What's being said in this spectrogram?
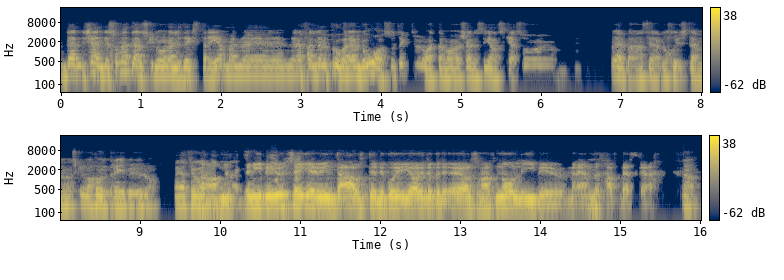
den kändes som att den skulle vara väldigt extrem, men eh, i alla fall när vi provade den då så tyckte vi då att den var, kändes ganska så välbalanserad och schysst, även om den skulle vara 100 IBU då. Men jag tror ja, att men, men IBU säger ju inte alltid. Du går, jag har ju druckit öl som har haft noll IBU, men ändå mm. haft bäska. Ja.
